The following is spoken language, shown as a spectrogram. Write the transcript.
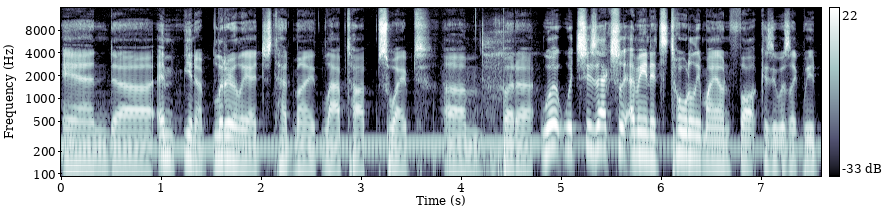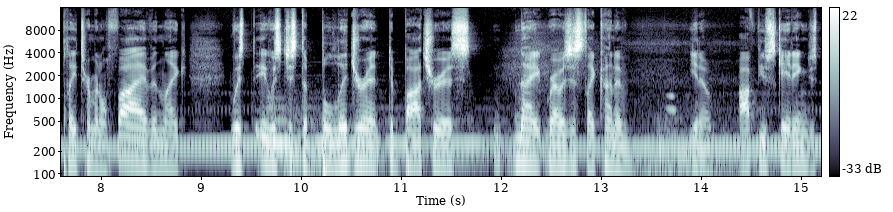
and uh, and you know, literally, I just had my laptop swiped. Um, but uh, which is actually, I mean, it's totally my own fault because it was like we had played Terminal Five, and like it was it was just a belligerent, debaucherous night where I was just like kind of you know, obfuscating just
